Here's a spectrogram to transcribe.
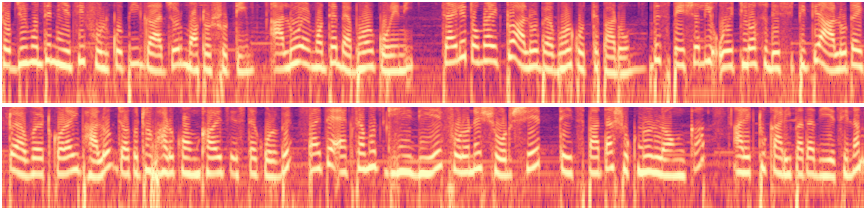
সবজির মধ্যে নিয়েছি ফুলকপি, গাজর, মটরশুঁটি। আলু এর মধ্যে ব্যবহার করিনি চাইলে তোমরা একটু আলুর ব্যবহার করতে পারো। তবে স্পেশালি ওয়েট লস রেসিপিতে আলুটা একটু অ্যাভয়েড করাই ভালো, যতটা ভালো কম খাওয়ার চেষ্টা করবে। তাইতে এক চামচ ঘি দিয়ে ফোড়নের সর্ষে, তেজপাতা, শুকনো লঙ্কা আর একটু কারি পাতা দিয়েছিলাম।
